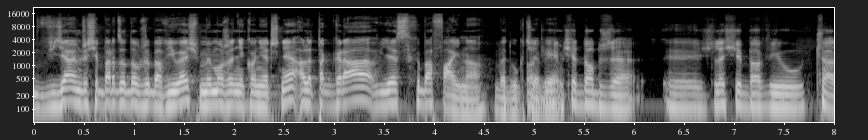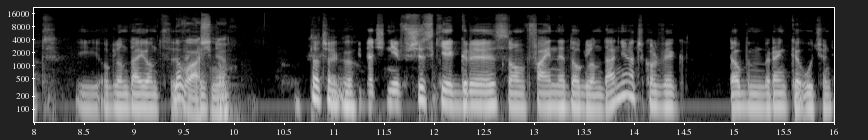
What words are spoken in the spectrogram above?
widziałem, że się bardzo dobrze bawiłeś, my może niekoniecznie, ale ta gra jest chyba fajna według ciebie. Bawiłem się dobrze. Y, źle się bawił czat i oglądający. No właśnie. Dlaczego? Widać, nie wszystkie gry są fajne do oglądania, aczkolwiek dałbym rękę uciąć.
